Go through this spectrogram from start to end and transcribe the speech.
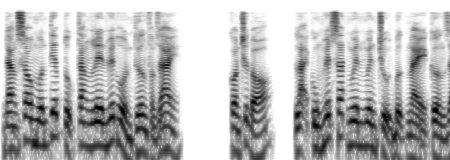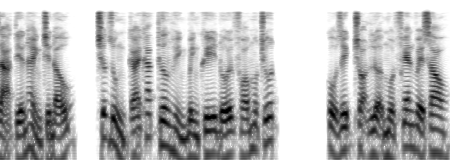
Đằng sau muốn tiếp tục tăng lên huyết hồn thương phẩm giai. Còn trước đó, lại cùng huyết sát nguyên nguyên chủ bực này cường giả tiến hành chiến đấu, trước dùng cái khác thương hình binh khí đối phó một chút. Cổ dịch chọn lựa một phen về sau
